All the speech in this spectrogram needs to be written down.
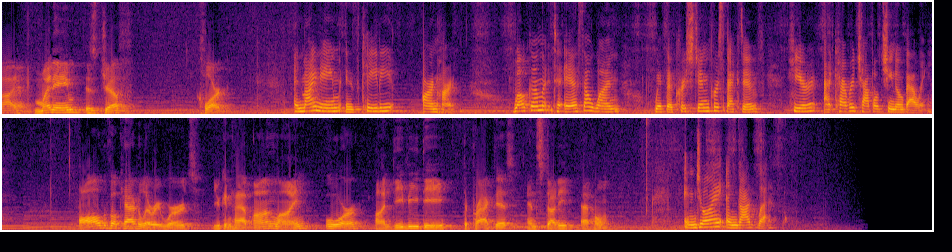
Hi, my name is Jeff Clark. And my name is Katie Arnhart. Welcome to ASL 1 with a Christian perspective here at Calvary Chapel, Chino Valley. All the vocabulary words you can have online or on DVD to practice and study at home. Enjoy and God bless.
